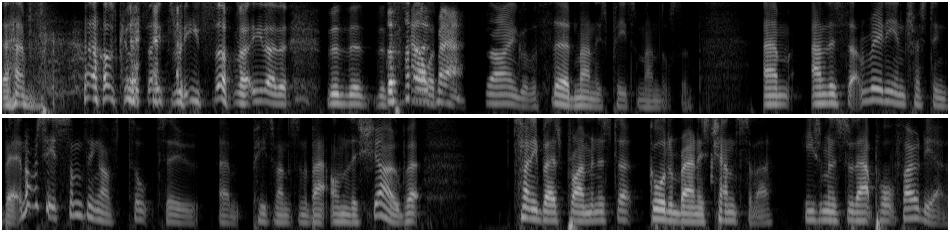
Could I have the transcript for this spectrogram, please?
Um, I was going to say three summer. You know the the the, the, the third man triangle. The third man is Peter Mandelson. Um, and there's that really interesting bit, and obviously it's something I've talked to um, Peter Mandelson about on this show. But Tony Blair's prime minister, Gordon Brown is chancellor. He's a minister without portfolio.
